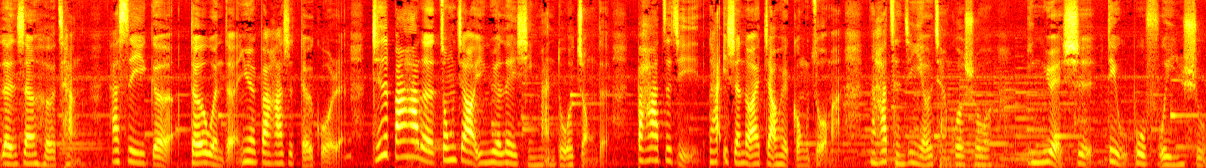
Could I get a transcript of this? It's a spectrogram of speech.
人声合唱。它是一个德文的，因为巴哈是德国人。其实巴哈的宗教音乐类型蛮多种的。巴哈自己他一生都在教会工作嘛，那他曾经也有讲过说，音乐是第五部福音书。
